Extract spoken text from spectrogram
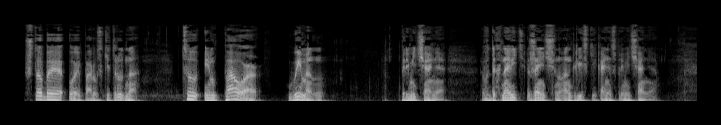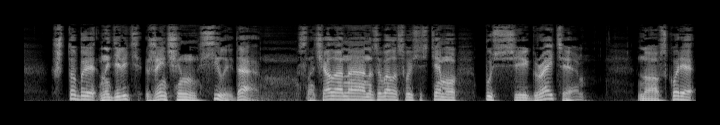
«Чтобы... Ой, по-русски трудно...» To empower women. Примечание. Вдохновить женщину. Английский конец примечания. Чтобы наделить женщин силой, да. Сначала она называла свою систему Pussy Грайте, но вскоре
